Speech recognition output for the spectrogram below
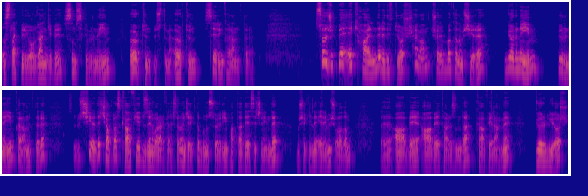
Islak bir yorgan gibi sımsıkı bürüneyin, örtün üstüme örtün, serin karanlıkları. Sözcük ve ek halinde redif diyor. Hemen şöyle bakalım şiire. Görüneyim, bürüneyim, karanlıkları. Şiirde çapraz kafiye düzeni var arkadaşlar. Öncelikle bunu söyleyeyim. Hatta D seçeneğinde bu şekilde elemiş olalım. Ee, A, B, A, B tarzında kafiyelenme görülüyor.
